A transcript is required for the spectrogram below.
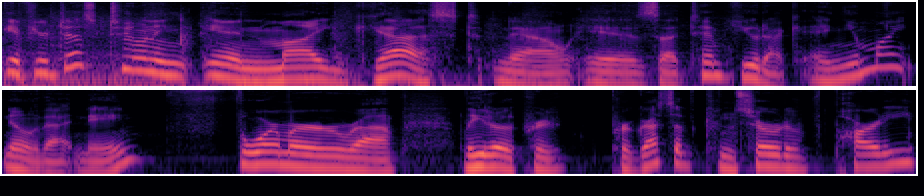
If you're just tuning in, my guest now is uh, Tim Hudak, and you might know that name, former uh, leader of the Pro- Progressive Conservative Party.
